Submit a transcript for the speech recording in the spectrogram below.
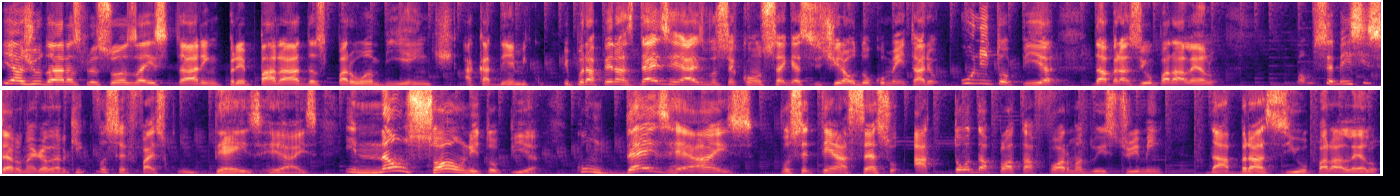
e ajudar as pessoas a estarem preparadas para o ambiente acadêmico. E por apenas 10 reais você consegue assistir ao documentário Unitopia da Brasil Paralelo. Vamos ser bem sinceros, né, galera? O que, você faz com 10 reais? E não só a Unitopia. Com 10 reais, você tem acesso a toda a plataforma do streaming da Brasil Paralelo.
